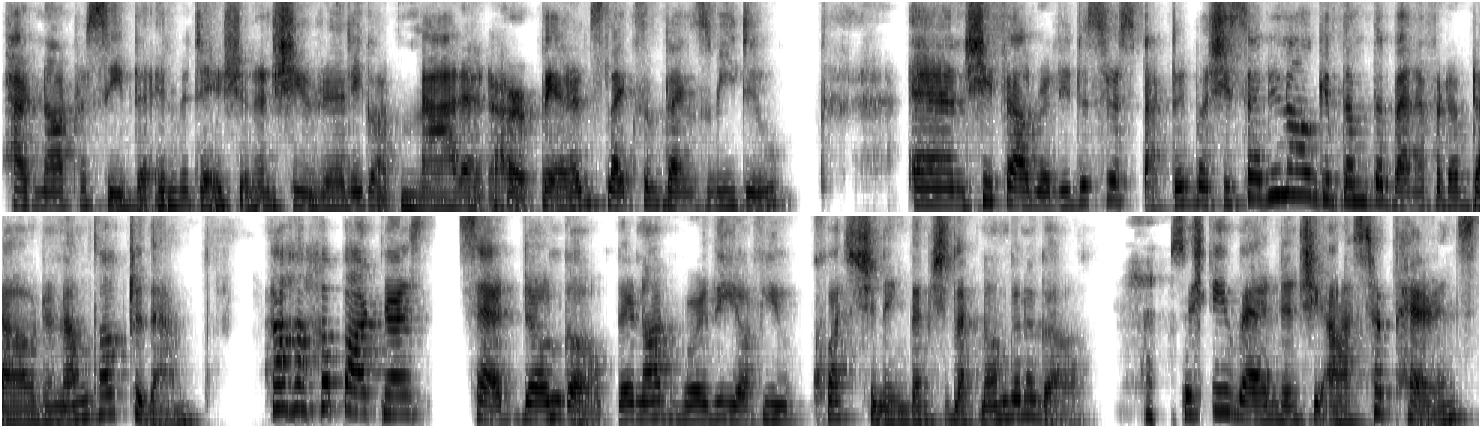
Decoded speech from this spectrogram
had not received an invitation. And she really got mad at her parents, like sometimes we do. And she felt really disrespected, but she said, you know, I'll give them the benefit of doubt and I'll talk to them. Her, her partner said, don't go. They're not worthy of you questioning them. She's like, no, I'm going to go. so she went and she asked her parents.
